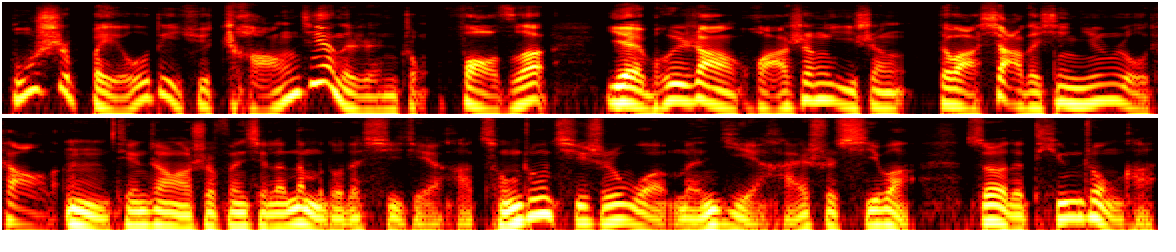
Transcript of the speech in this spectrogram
不是北欧地区常见的人种，否则也不会让华生医生，对吧？吓得心惊肉跳了。嗯，听张老师分析了那么多的细节哈，从中其实我们也还是希望所有的听众哈，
